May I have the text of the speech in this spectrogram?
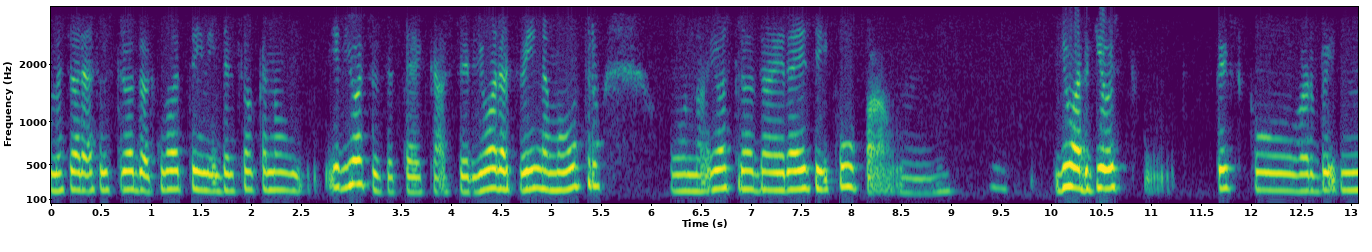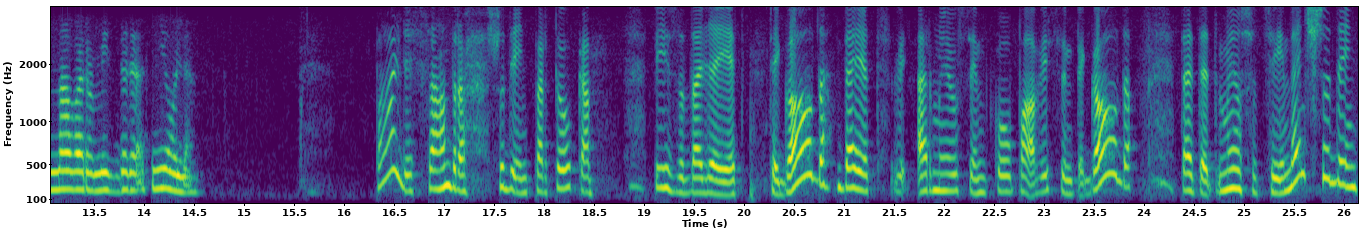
Mēs varēsim strādāt klotīnī, dēļ to, ka, nu, ir jāsazatēkās, ir joras vienam otru un jāstrādāja reizī kopā. Ļoti gūst tas, ko varbūt nevaram izdarīt ņūļa. Paldies, Sandra, šodien par to, ka pīzadaļaiet pie galda, bijat ar milsim kopā visiem pie galda. Tātad milsu cīmeņš šodien,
